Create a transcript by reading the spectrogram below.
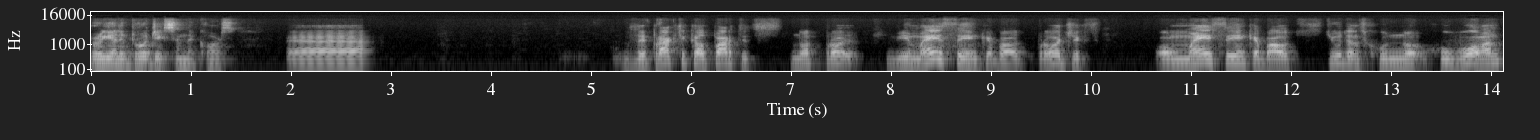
really projects in the course. Uh, the practical part it's not pro we may think about projects or may think about students who know who want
